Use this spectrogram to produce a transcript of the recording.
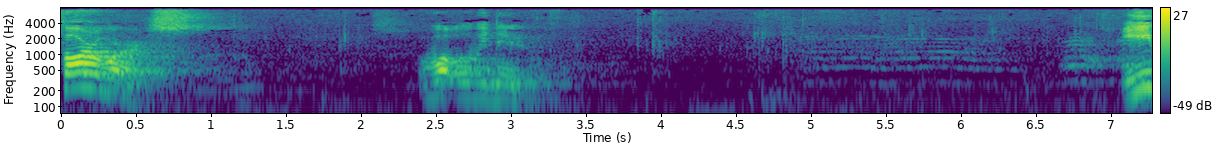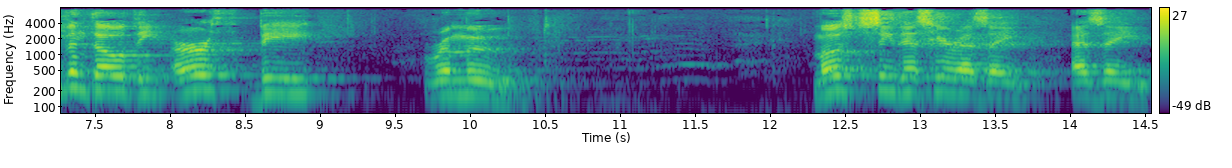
Far worse. What will we do? Even though the earth be removed. Most see this here as a, as a,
